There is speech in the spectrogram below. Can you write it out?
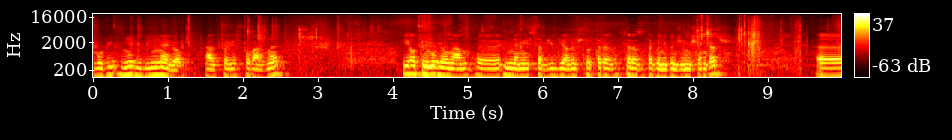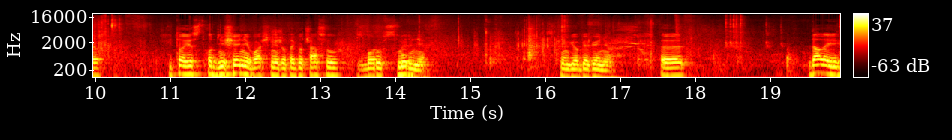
mówi niebiblijnego, ale co jest poważne. I o tym mówią nam e, inne miejsca Biblii, ale już teraz do tego nie będziemy sięgać. I to jest odniesienie właśnie do tego czasu zborów w Smyrnie z Księgi Objawienia. E, Dalej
